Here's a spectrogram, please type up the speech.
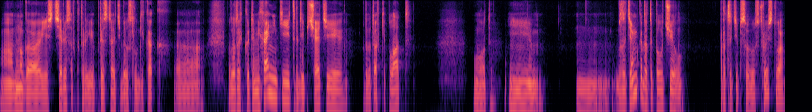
а, много есть сервисов, которые предоставляют тебе услуги как э, подготовки какой-то механики, 3D-печати, подготовки плат. Вот. И затем, когда ты получил прототип своего устройства,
